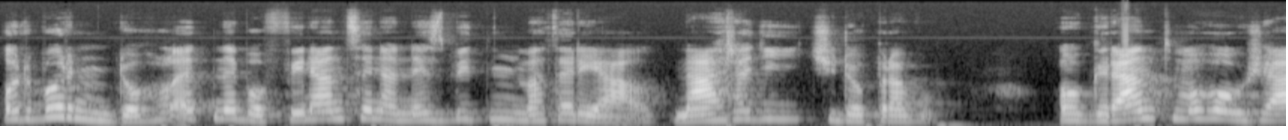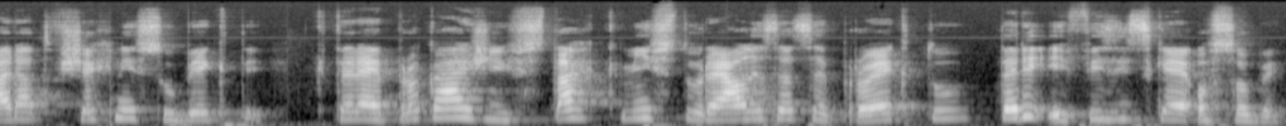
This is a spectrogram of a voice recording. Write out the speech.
odborný dohled nebo finance na nezbytný materiál, nářadí či dopravu. O grant mohou žádat všechny subjekty, které prokáží vztah k místu realizace projektu, tedy i fyzické osoby.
